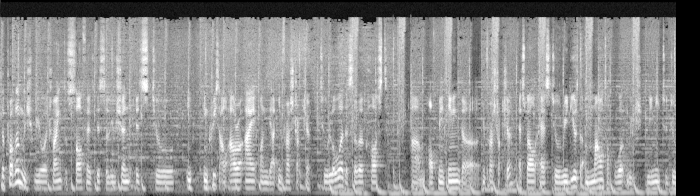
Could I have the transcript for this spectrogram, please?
The problem which we were trying to solve with this solution is to in- increase our ROI on their infrastructure, to lower the server cost um, of maintaining the infrastructure, as well as to reduce the amount of work which we need to do.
